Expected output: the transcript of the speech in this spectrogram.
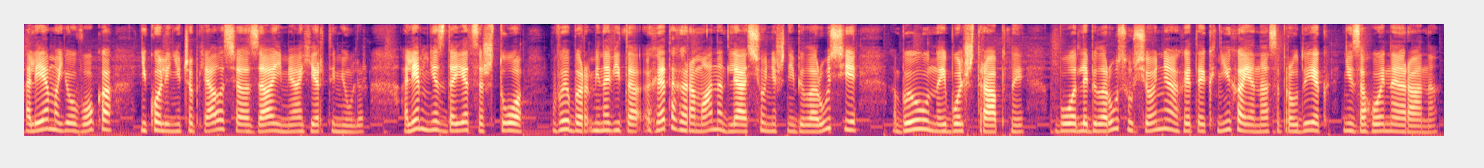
але маё вока ніколі не чаплялася за імя герты мюллер. Але мне здаецца што выбор менавіта гэтага рамана для сённяшняй беларусі быў найбольш трапны бо для беларусаў сёння гэтая кніга яна сапраўды як незагойная рана.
